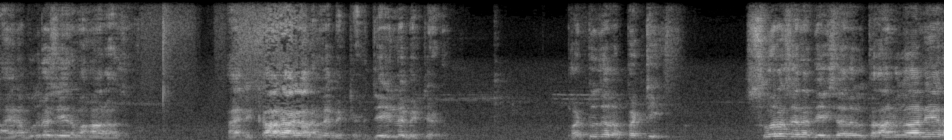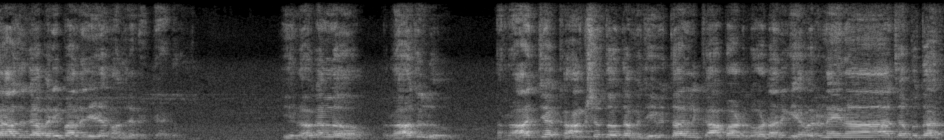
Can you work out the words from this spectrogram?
ఆయన ముద్రసేన మహారాజు ఆయన కారాగారంలో పెట్టాడు జైల్లో పెట్టాడు. పట్టుదల పట్టి సూరసేన దేశాలకు తానుగానే రాజుగా పరిపాలన చేయడం మొదలుపెట్టాడు. ఈ లోకంలో రాజులు రాజ్య కాంక్షతో తమ జీవితాల్ని కాపాడుకోవడానికి ఎవరినైనా చంపుతారు.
